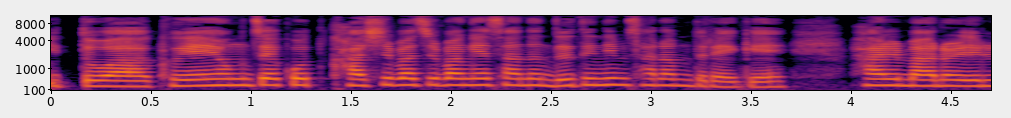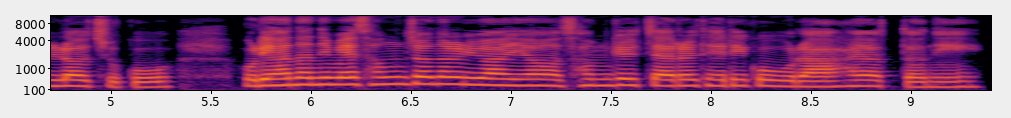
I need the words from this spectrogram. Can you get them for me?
이또와 그의 형제 곧 가시바 지방에 사는 느디님 사람들에게 할 말을 일러주고 우리 하나님의 성전을 위하여 섬길 자를 데리고 오라 하였더니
